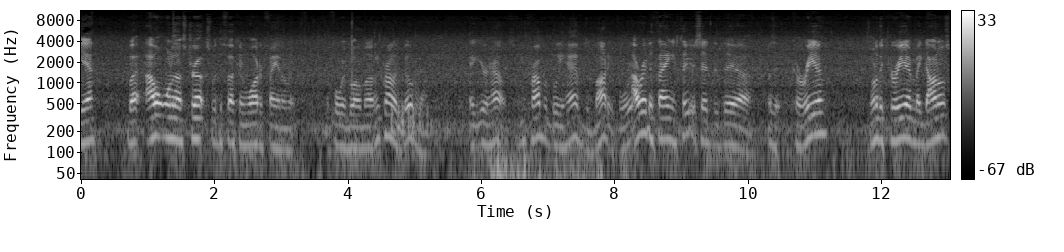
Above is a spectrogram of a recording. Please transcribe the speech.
Yeah, but I want one of those trucks with the fucking water fan on it before we blow them up. You probably build one at your house. You probably have the body for it. I read the things too. It said that the uh, was it Korea, one of the Korea McDonald's,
